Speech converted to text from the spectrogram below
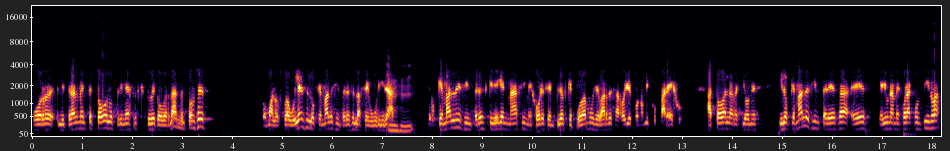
por literalmente todos los trimestres que estuve gobernando. Entonces, como a los coahuilenses lo que más les interesa es la seguridad. Lo que más les interesa es que lleguen más y mejores empleos, que podamos llevar desarrollo económico parejo a todas las regiones y lo que más les interesa es que haya una mejora continua,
